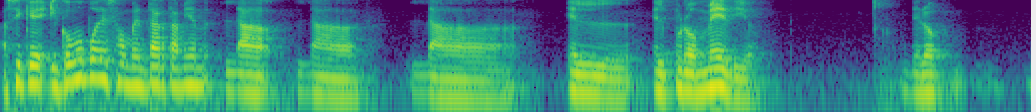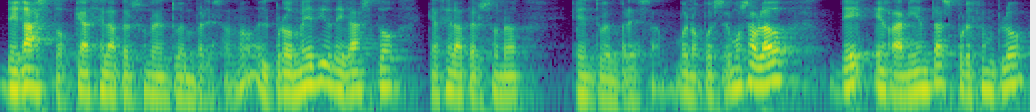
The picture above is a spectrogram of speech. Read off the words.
Así que, ¿y cómo puedes aumentar también la, la, el, el, promedio de, lo, de gasto que hace la persona en tu empresa? ¿no? El promedio de gasto que hace la persona en tu empresa. Bueno, pues hemos hablado de herramientas, por ejemplo,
